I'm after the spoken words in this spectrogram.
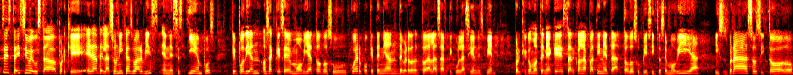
este Stacy me gustaba porque era de las únicas Barbies en esos tiempos que podían, o sea, que se movía todo su cuerpo, que tenían de verdad todas las articulaciones bien. Porque como tenía que estar con la patineta, todo su piecito se movía, y sus brazos y todo.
